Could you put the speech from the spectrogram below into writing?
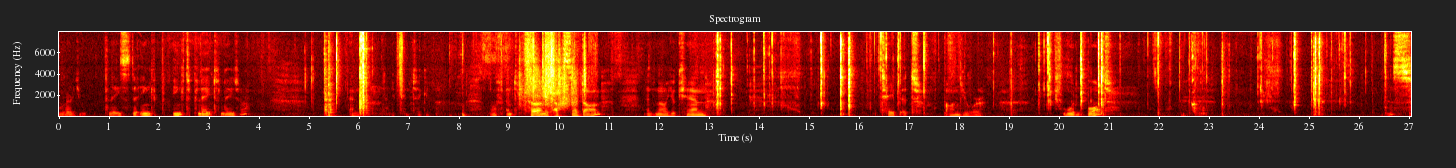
where you place the ink inked plate later. And then you can take it off and turn it upside down. And now you can tape it on your wooden board. This.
